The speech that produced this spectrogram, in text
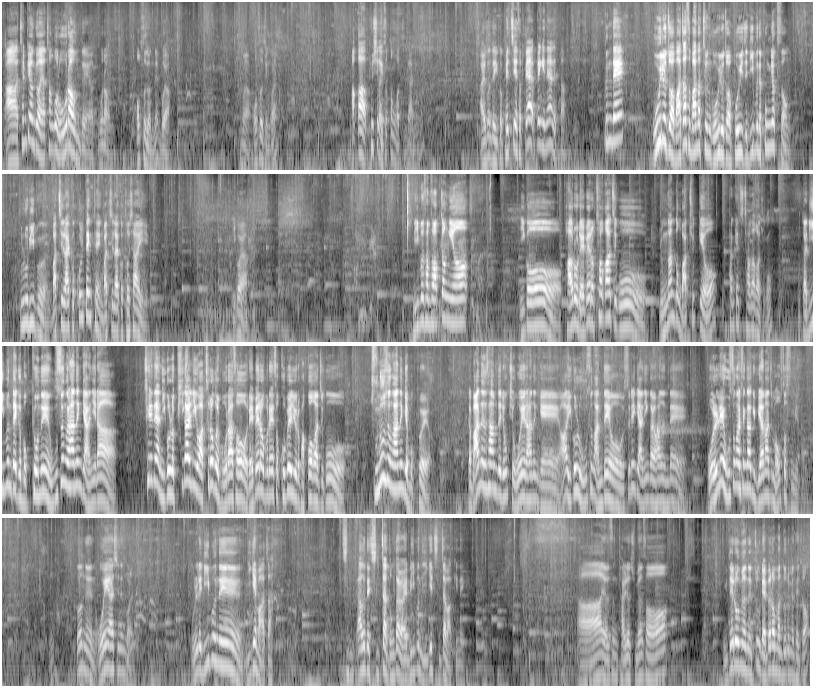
아 챔피언 교환이야 참고로 5라운드에요. 5라운드. 없어졌네? 뭐야? 뭐야? 없어진 거야? 아까 표시가 있었던 것 같은데 아닌가? 아 근데 이거 배치해서 빼, 빼긴 해야겠다. 근데 오히려 좋아. 맞아서 만화 치우는 거 오히려 좋아. 보이지? 리븐의 폭력성. 블루 리븐. 마치 라이커 쿨탱탱 마치 라이커 더 샤이. 이거야. 리븐 3성 확정이요. 이거 바로 레벨업 쳐가지고 용난동 맞출게요. 탐캐치 찾아가지고. 그러니까 리븐 대그 목표는 우승을 하는 게 아니라 최대한 이걸로 피갈리와 트럭을 몰아서 레벨업을 해서 고밸류로 바꿔가지고 준우승 하는 게 목표예요. 그러니까 많은 사람들이 혹시 오해를 하는 게 아 이걸로 우승 안 돼요. 쓰레기 아닌가요? 하는데 원래 우승할 생각이 미안하지만 없었습니다. 응? 그거는 오해하시는 거예요. 원래 리븐은 이게 맞아. 진, 아 근데 진짜 농담이 아니라 리븐은 이게 진짜 맞긴 해. 자, 연승 달려주면서 이대로면은 쭉 레벨업만 누르면 되죠.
